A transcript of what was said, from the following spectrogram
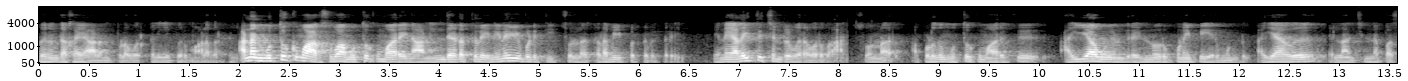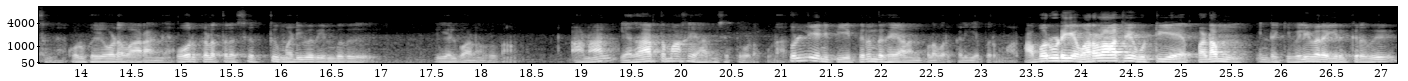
பெருந்தகையாளன் புலவர் கலிய பெருமாள் அவர்கள். அண்ணன் முத்துக்குமார் சுபா முத்துக்குமாரை நான் இந்த இடத்திலே நினைவுபடுத்தி சொல்ல கடமைப்பட்டிருக்கிறேன். என்னை அழைத்து சென்றவர் அவர்தான் சொன்னார். அப்பொழுது முத்துக்குமாருக்கு ஐயாவு என்கிற இன்னொரு புனைப்பெயரும் உண்டு. ஐயாவு எல்லாம் சின்ன பசங்க. கொள்கையோட வாராங்க. போர்க்களத்தில் செத்து மடிவது என்பது இயல்பானது தான் ஆனால் யதார்த்தமாக யாரும் செத்து விடக்கூடாது. சொல்லி அனுப்பிய பெருந்தகையாளன் புலவர் கலிய பெருமாள். அவருடைய வரலாற்றை ஒட்டிய படம் இன்றைக்கு வெளிவர இருக்கிறது.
